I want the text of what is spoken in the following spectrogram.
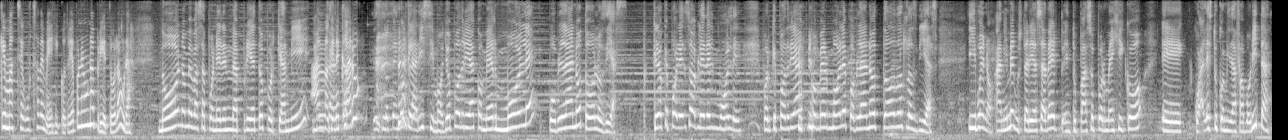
que más te gusta de México? Te voy a poner un aprieto, Laura. No, no me vas a poner en un aprieto porque a mí... Ah, ¿lo tienes claro? lo tengo clarísimo. Yo podría comer mole poblano todos los días. Creo que por eso hablé del mole, porque podría comer mole poblano todos los días. Y bueno, a mí me gustaría saber, en tu paso por México, eh, ¿cuál es tu comida favorita?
